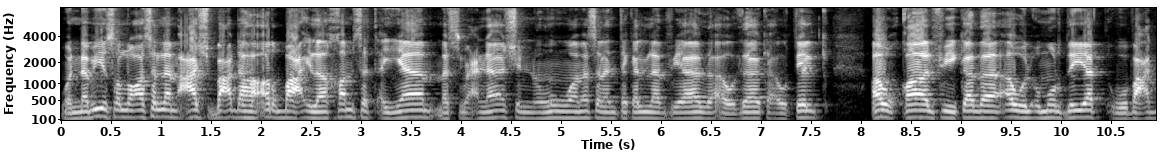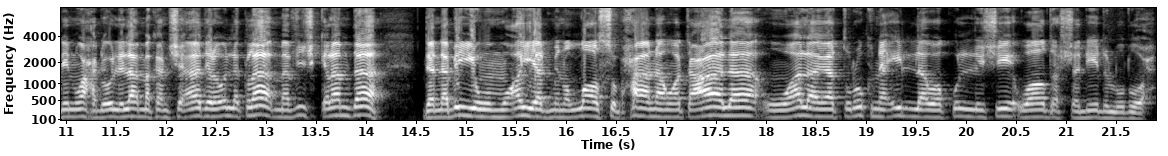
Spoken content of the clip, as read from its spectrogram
والنبي صلى الله عليه وسلم عاش بعدها أربع إلى خمسة أيام. ما سمعناش انه هو مثلا تكلم في هذا أو ذاك أو تلك أو قال في كذا أو الأمور ديت. وبعدين واحد يقول لي لا ما كانش قادر. أقول لك لا ما فيش الكلام ده. ده نبي مؤيد من الله سبحانه وتعالى ولا يتركنا إلا وكل شيء واضح شديد الوضوح.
